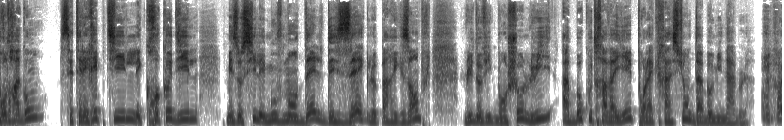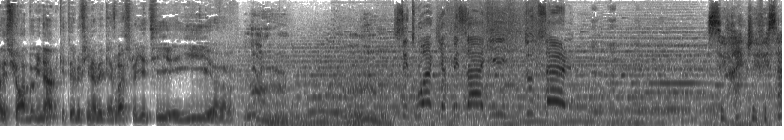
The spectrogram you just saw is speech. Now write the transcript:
Pour Dragon, c'était les reptiles, les crocodiles, mais aussi les mouvements d'ailes des aigles, par exemple. Ludovic Bonchot, lui, a beaucoup travaillé pour la création d'Abominable. J'ai travaillé sur Abominable, qui était le film avec Everest le Yeti et Yi. Euh... C'est toi qui as fait ça, Yi, toute seule C'est vrai, j'ai fait ça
